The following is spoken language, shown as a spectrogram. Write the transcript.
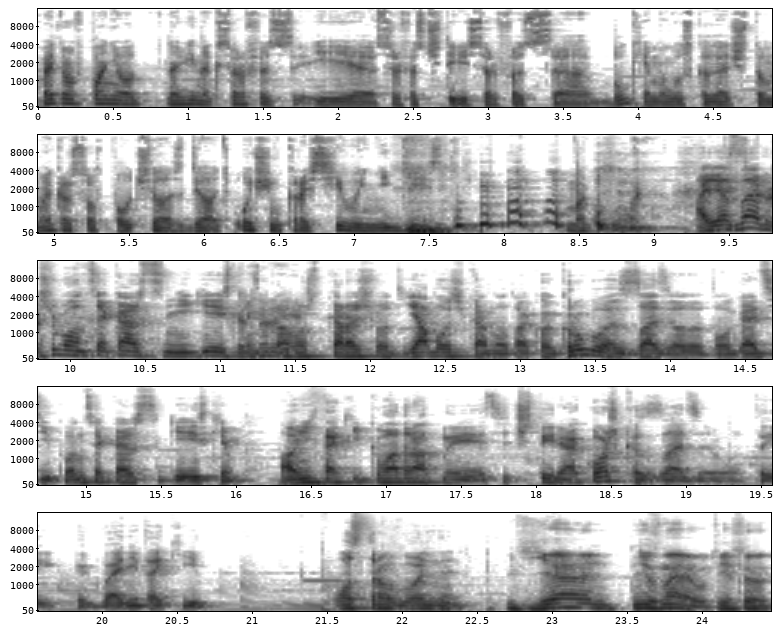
Поэтому в плане вот новинок Surface и Surface 4 и Surface э, Book я могу сказать, что Microsoft получилось сделать очень красивый не гейский MacBook. А я знаю, почему он тебе кажется не гейским, Который- потому что, короче, вот яблочко, оно такое круглое сзади, вот этот логотип, он тебе кажется гейским. А у них такие квадратные эти четыре окошка сзади, вот, и как бы они такие остроугольные. Я не знаю, вот если,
